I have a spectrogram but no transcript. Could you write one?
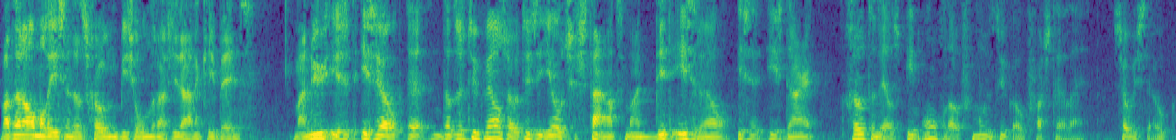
wat er allemaal is, en dat is gewoon bijzonder als je daar een keer bent. Maar nu is het Israël, eh, dat is natuurlijk wel zo, het is de Joodse staat, maar dit Israël is, is daar grotendeels in ongeloof. Je moet natuurlijk ook vaststellen. Zo is het ook.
